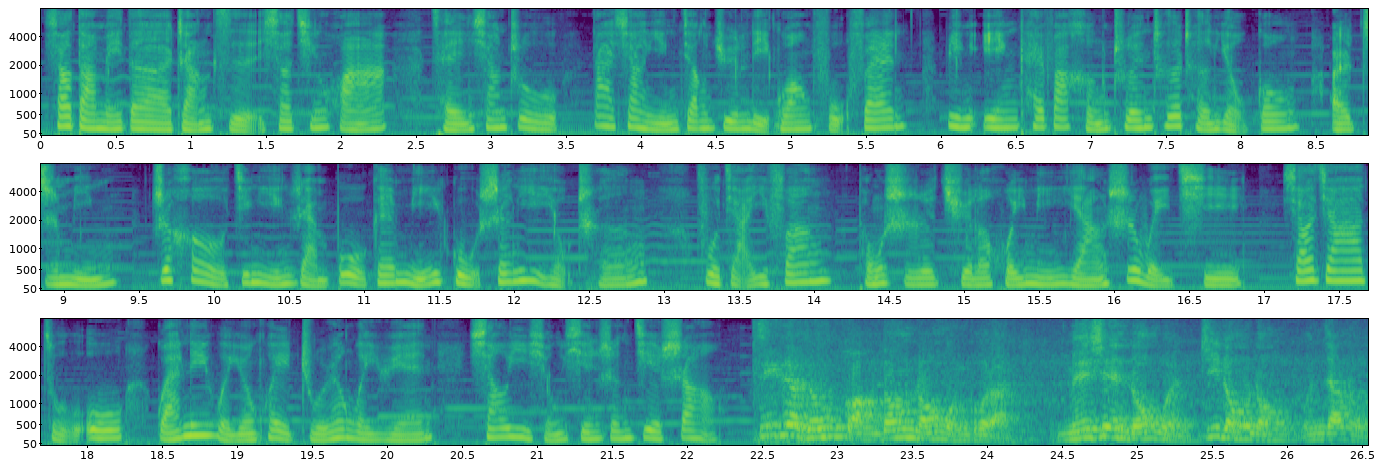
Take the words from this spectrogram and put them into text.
萧达梅的长子萧清华曾相助大象营将军李光辅藩，并因开发恒春车城有功而知名。之后经营染布跟米谷生意有成，富甲一方，同时娶了回民杨氏为妻。萧家祖屋管理委员会主任委员萧义雄先生介绍：第一个从广东龙文过来，梅县龙文、基隆龙文章的文，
